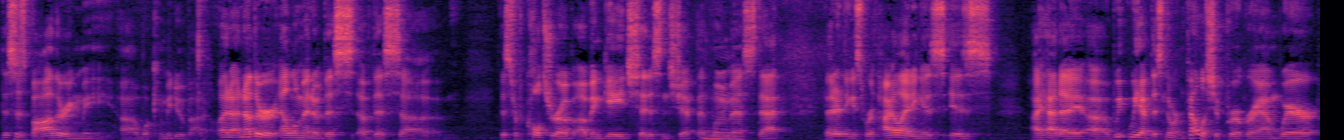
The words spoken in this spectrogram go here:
this is bothering me. Uh, what can we do about it? And another element of this of this uh, this sort of culture of, of engaged citizenship at Loomis that that I think is worth highlighting is is I had a uh, we, we have this Norton Fellowship program where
